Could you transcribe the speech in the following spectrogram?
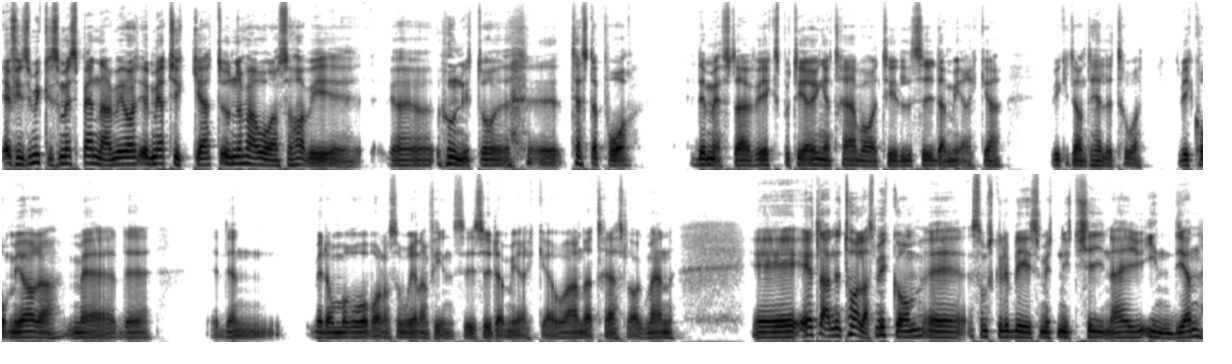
Det finns mycket som är spännande, men jag, men jag tycker att under de här åren så har vi, vi har hunnit att eh, testa på det mesta. Vi exporterar ju inga trävaror till Sydamerika, vilket jag inte heller tror att vi kommer göra med, eh, den, med de råvaror som redan finns i Sydamerika och andra träslag. Men eh, ett land det talas mycket om, eh, som skulle bli som ett nytt Kina, är ju Indien.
